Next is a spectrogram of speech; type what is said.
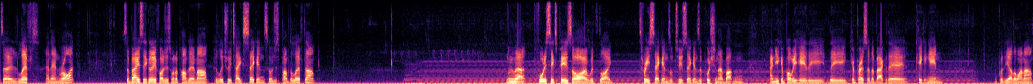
So left and then right. So basically if I just want to pump them up it literally takes seconds so I'll just pump the left up look at that 46 psi with like three seconds or two seconds of pushing that button and you can probably hear the the compressor in the back of there kicking in. And put the other one up.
